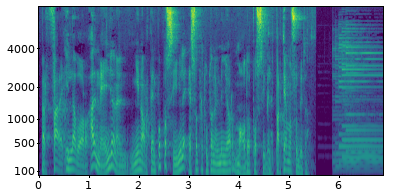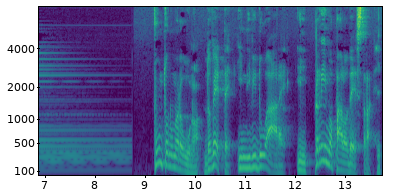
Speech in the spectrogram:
per fare il lavoro al meglio, nel minor tempo possibile e soprattutto nel miglior modo possibile. Partiamo subito. Punto numero uno, dovete individuare il primo palo a destra e il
